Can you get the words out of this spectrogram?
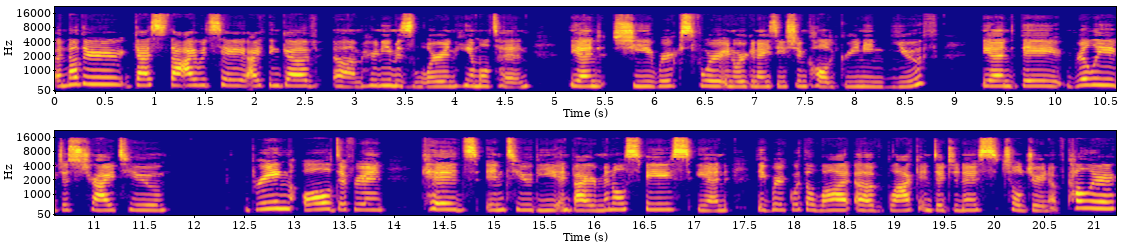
Another guest that I would say I think of, um, her name is Lauren Hamilton, and she works for an organization called Greening Youth. And they really just try to bring all different kids into the environmental space and they work with a lot of black indigenous children of color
